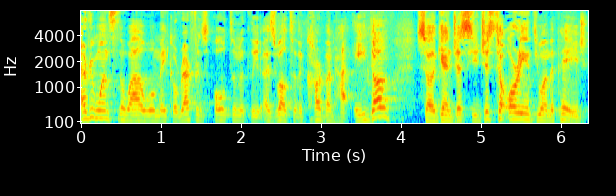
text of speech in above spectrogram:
Every once in a while, we'll make a reference ultimately as well to the Karban Ha'eda. So again, just, just to orient you on the page,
